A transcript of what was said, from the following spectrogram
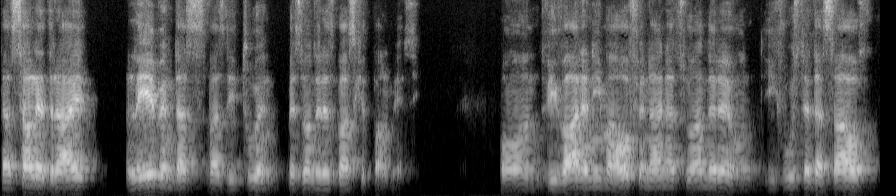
dass alle drei leben das, was die tun, besonders basketballmäßig. Und wir waren immer offen einer zu anderen und ich wusste das auch.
